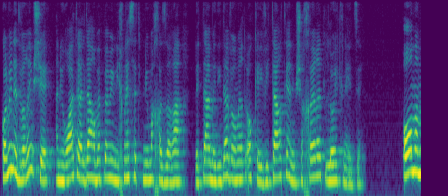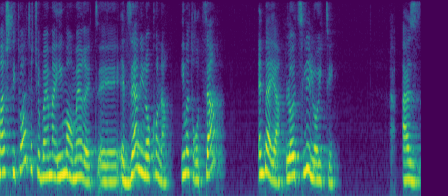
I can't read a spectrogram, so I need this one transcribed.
כל מיני דברים שאני רואה את הילדה הרבה פעמים נכנסת פנימה חזרה לתא המדידה ואומרת, אוקיי, ויתרתי, אני משחררת, לא אקנה את זה. או ממש סיטואציות שבהן האימא אומרת, אה, את זה אני לא קונה. אם את רוצה, אין בעיה, לא אצלי, לא איתי. אז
